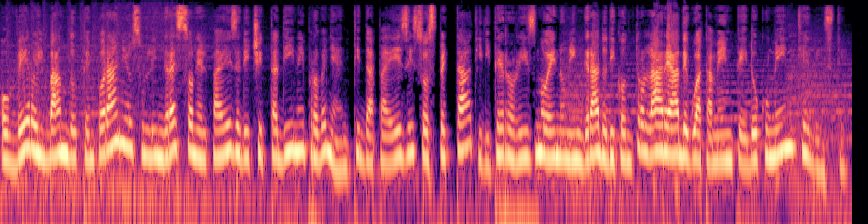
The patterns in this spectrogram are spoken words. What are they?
ovvero il bando temporaneo sull'ingresso nel paese di cittadini provenienti da paesi sospettati di terrorismo e non in grado di controllare adeguatamente i documenti e visti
